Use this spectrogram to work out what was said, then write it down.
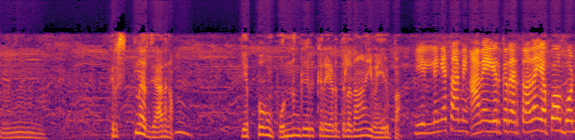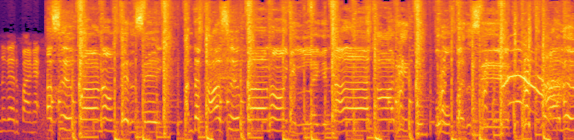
ம். கிருஷ்ணர் ஜாதகம். எப்பவும் பொண்ணுங்க இருக்கிற இடத்துல தான் இவன் இருப்பான். இல்லைங்க சாமி அவன் இருக்கிற இடத்துலதான் எப்பவும் பொண்ணுங்க இருப்பாங்க. காசு பணம் பெருசே அந்த காசு பணம் இல்லைன்னா காரி துப்பும் பரிசு. நாலு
